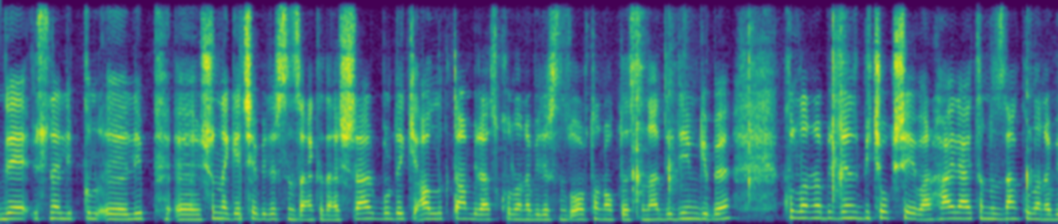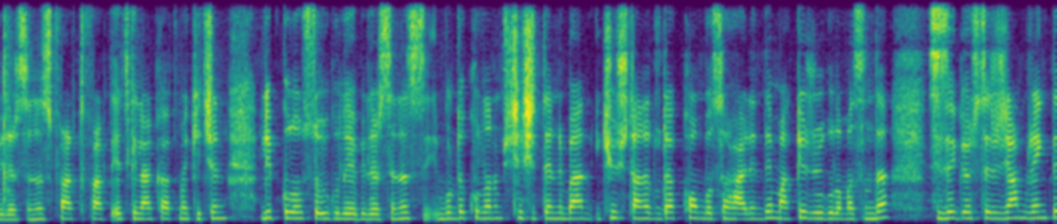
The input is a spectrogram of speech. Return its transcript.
Ve üstüne lip e, lip e, şununla geçebilirsiniz arkadaşlar. Buradaki allıktan biraz kullanabilirsiniz orta noktasına. Dediğim gibi kullanabileceğiniz birçok şey var. Highlighter'ınızdan kullanabilirsiniz. Farklı farklı etkiler katmak için lip gloss da uygulayabilirsiniz. Burada kullanım çeşitlerini ben 2-3 tane dudak kombosu halinde makyaj uygulamasında size göstereceğim. Renkleri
